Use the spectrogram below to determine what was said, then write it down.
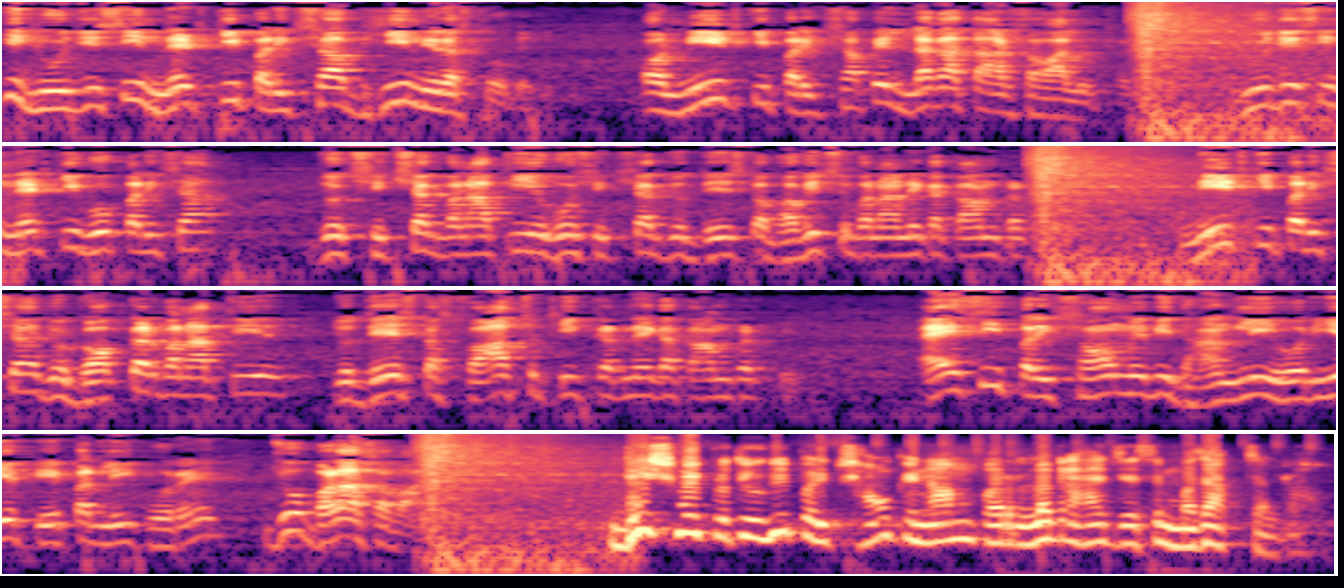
कि UGC net की परीक्षा भी निरस्त हो गई और नीट की परीक्षा पे लगातार सवाल उठ रहे यूजीसी नेट की वो परीक्षा जो शिक्षक बनाती है, वो शिक्षक जो देश का भविष्य बनाने का काम करते हैं। नीट की परीक्षा जो डॉक्टर बनाती है, जो देश का स्वास्थ्य ठीक करने का काम करती है। ऐसी परीक्षाओं में भी धांधली हो रही है, पेपर लीक हो रहे हैं, जो बड़ा सवाल है। देश में प्रतियोगी परीक्षाओं के नाम पर लग रहा है जैसे मज़ाक चल रहा हो।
